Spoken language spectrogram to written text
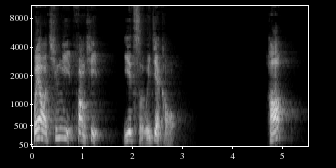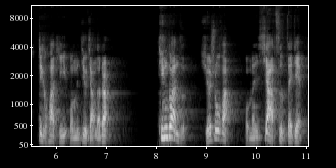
不要轻易放弃，以此为借口。好，这个话题我们就讲到这儿，听段子。学书法，我们下次再见。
